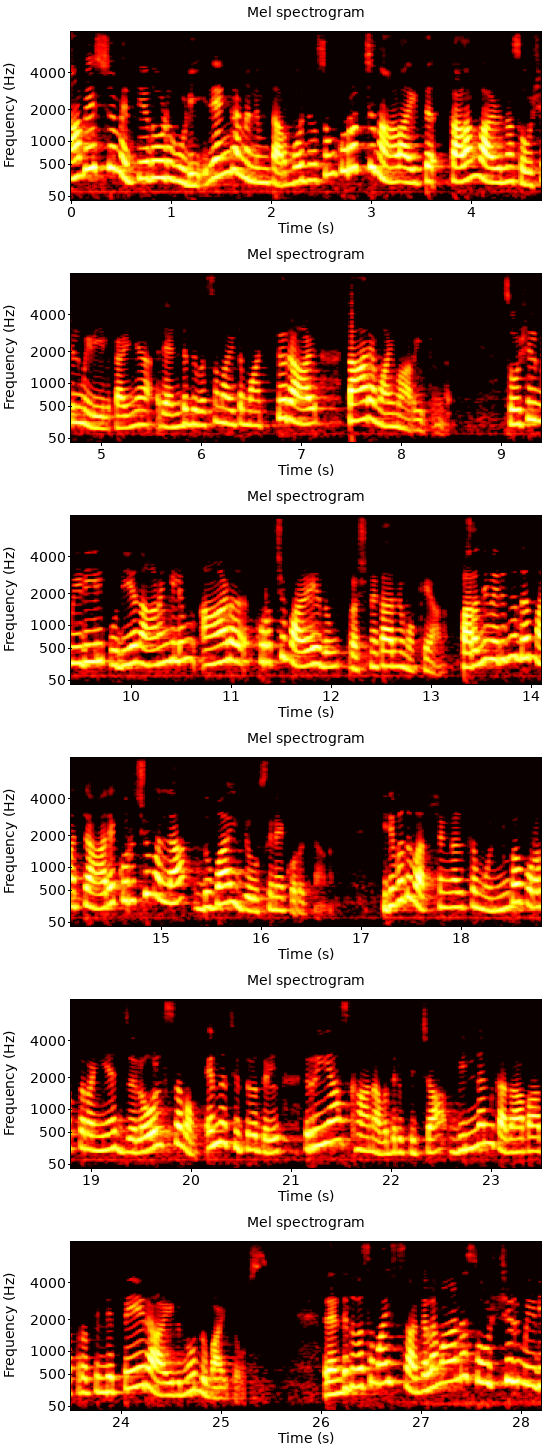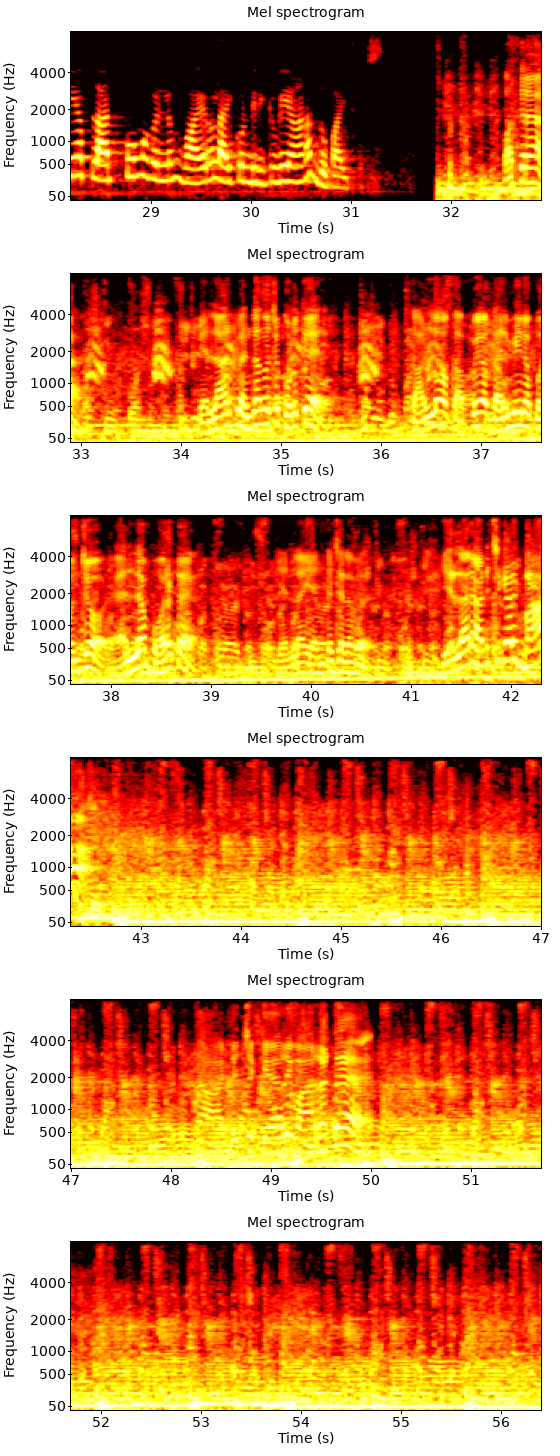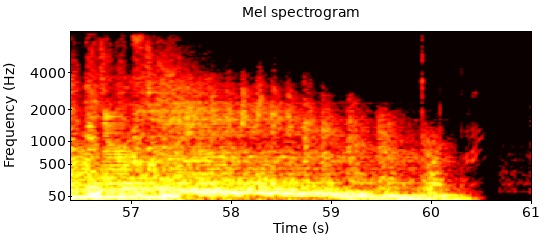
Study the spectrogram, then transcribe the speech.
ആവേശം എത്തിയതോടുകൂടി രംഗണ്ണനും ടർബോ ജോസും കുറച്ചു നാളായിട്ട് കളം വാഴുന്ന സോഷ്യൽ മീഡിയയിൽ കഴിഞ്ഞ രണ്ട് ദിവസമായിട്ട് മറ്റൊരാൾ താരമായി മാറിയിട്ടുണ്ട്. സോഷ്യൽ മീഡിയയിൽ പുതിയതാണെങ്കിലും ആൾ കുറച്ച് പഴയതും പ്രശ്നക്കാരനുമൊക്കെയാണ്. പറഞ്ഞു വരുന്നത് മറ്റാരെക്കുറിച്ചുമല്ല ദുബായ് ജോസിനെ കുറിച്ചാണ് ഇരുപത് വർഷങ്ങൾക്ക് മുൻപ് പുറത്തിറങ്ങിയ ജലോത്സവം എന്ന ചിത്രത്തിൽ റിയാസ് ഖാൻ അവതരിപ്പിച്ച വില്ലൻ കഥാപാത്രത്തിന്റെ പേരായിരുന്നു ദുബായ് ജോസ്. രണ്ട് ദിവസമായി സകലമാന സോഷ്യൽ മീഡിയ പ്ലാറ്റ്ഫോമുകളിലും വൈറലായിക്കൊണ്ടിരിക്കുകയാണ് ദുബായ് ജോസ്. എല്ലാവർക്കും എന്താന്ന് വെച്ചാൽ കൊടുക്കേ. കള്ളോ കപ്പയോ കരിമീനോ കൊഞ്ചോ എല്ലാം പോരട്ടെ. എല്ലാം എന്റെ ചെലവ്. എല്ലാരും അടിച്ചു കയറി വാ. അടിച്ചു കയറി വരട്ടെ.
